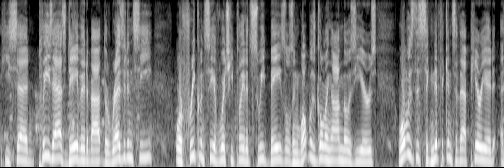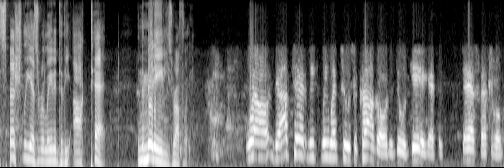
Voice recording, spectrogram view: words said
he said, please ask David about the residency or frequency of which he played at Sweet Basil's and what was going on those years? What was the significance of that period, especially as related to the octet in the mid 80s, roughly? Well, the octet, we, we went to Chicago to do a gig at the Jazz Festival.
